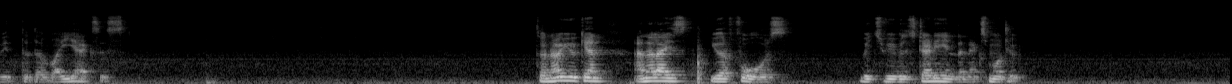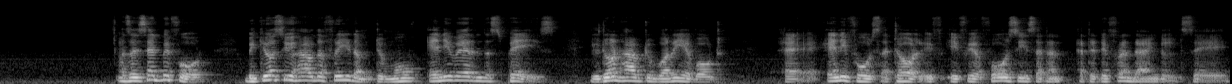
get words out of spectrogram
with the y-axis. So now you can analyze your force which we will study in the next module. As I said before, because you have the freedom to move anywhere in the space, you don't have to worry about any force at all. If, if your force is at, an, at a different angle say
